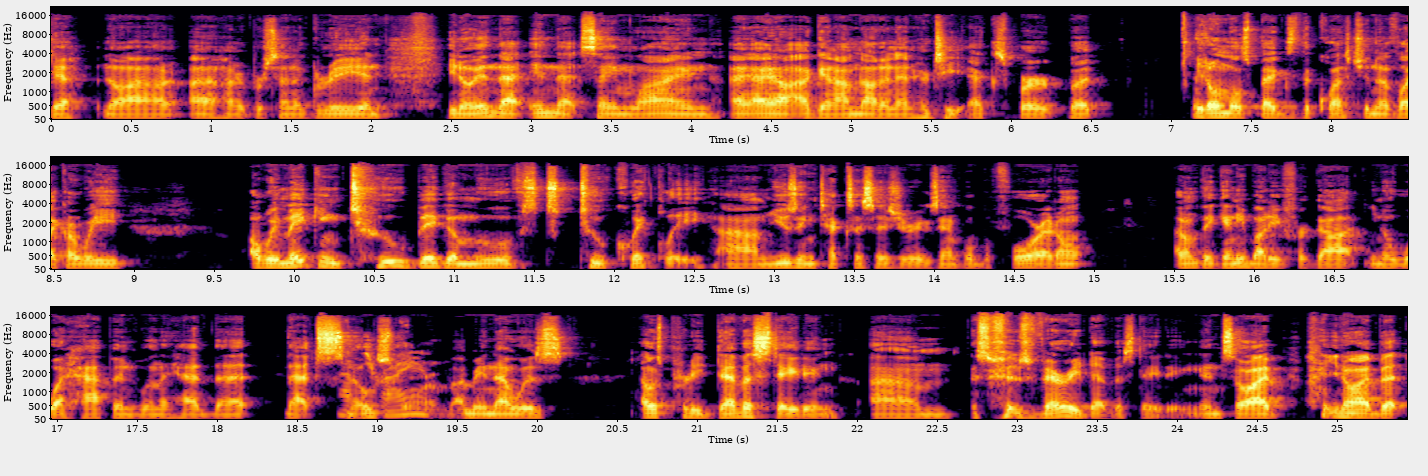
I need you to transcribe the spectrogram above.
Yeah, no, I, I 100% agree. And you know, in that in that same line, I, I, again, I'm not an energy expert, but it almost begs the question of like, are we are we making too big a moves t- too quickly? Um, using Texas as your example before, I don't I don't think anybody forgot, you know, what happened when they had that that snowstorm. Right. I mean, that was that was pretty devastating. Um, it was very devastating. And so I, you know, I bet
